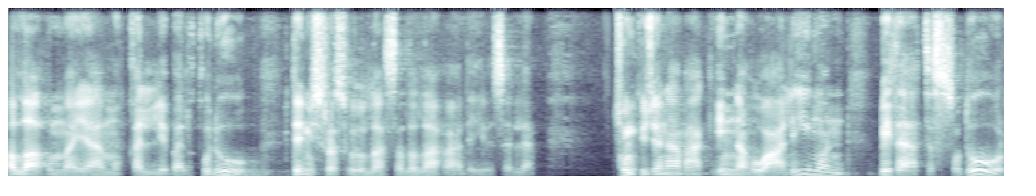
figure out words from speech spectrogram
Allahümme ya mukallibel kulub demiş Resulullah sallallahu aleyhi ve sellem. Çünkü Cenab-ı Hak innehu alimun bizatis sudur.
